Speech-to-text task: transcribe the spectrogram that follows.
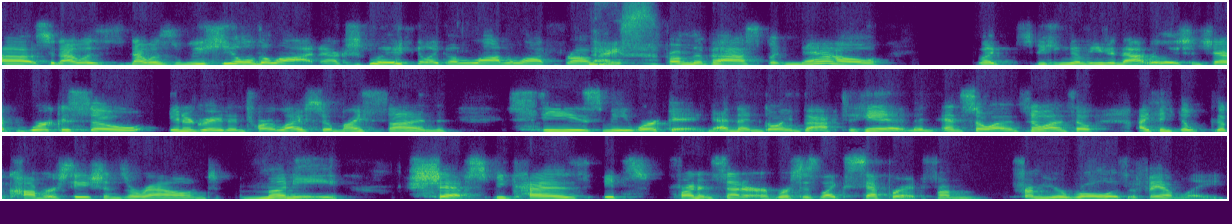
Uh, so that was that was we healed a lot actually, like a lot, a lot from nice. from the past. But now, like speaking of even that relationship, work is so integrated into our life. So my son sees me working and then going back to him and, and so on and so on. So I think the, the conversations around money shifts because it's front and center versus like separate from from your role as a family.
